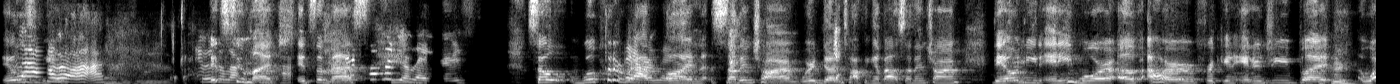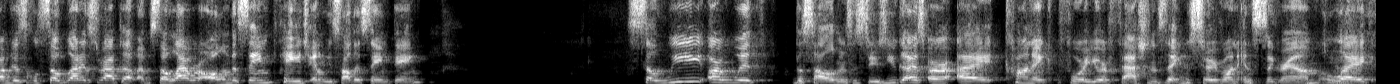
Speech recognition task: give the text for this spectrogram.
It was, it was it's too much. It's a mess. so yeah. layers. So we'll put a wrap on Southern Charm. We're done talking about Southern Charm. They don't need any more of our freaking energy, but I'm just so glad it's wrapped up. I'm so glad we're all on the same page and we saw the same thing. So we are with the Solomon sisters. You guys are iconic for your fashions that you serve on Instagram. Yes. Like,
